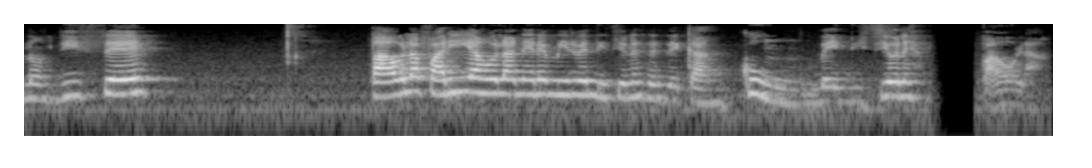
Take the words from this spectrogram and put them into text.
Nos dice Paola Farías, hola Nere, mil bendiciones desde Cancún. Bendiciones, Paola.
